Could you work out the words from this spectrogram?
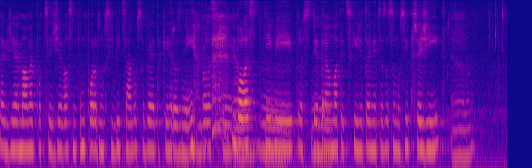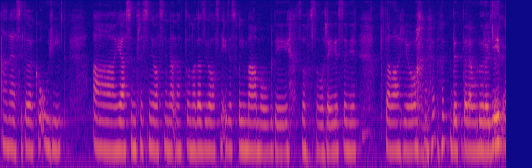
Takže máme pocit, že vlastně ten porod musí být sám o sobě taky hrozný. Bolestný. Bolestivý, mm. prostě mm. traumatický, že to je něco, co se musí přežít. Ano. A ne si to jako užít. A já jsem přesně vlastně na, na to narazila vlastně i se svojí mámou, kdy jsem, samozřejmě se mě ptala, že jo, kde teda budu rodit.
